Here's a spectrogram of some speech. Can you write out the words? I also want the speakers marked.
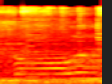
Speaker 1: is all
